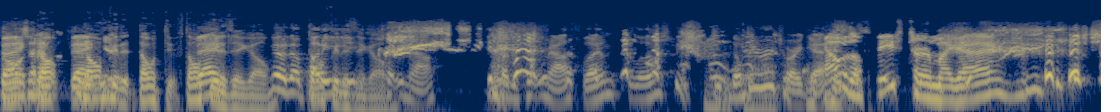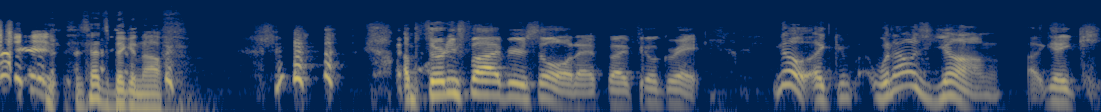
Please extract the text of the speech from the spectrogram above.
Don't, thank- don't, thank don't feed it. Don't do- don't feed his ego. No, no, don't feed his ego. Shut your mouth. Shut your mouth. Let him, let him speak. Don't be rude to our guest. that was a face turn, my guy. shit. His head's big enough. I'm 35 years old. I, I feel great. No, like when I was young, like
